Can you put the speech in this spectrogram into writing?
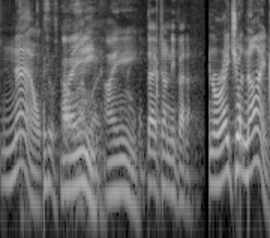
Now, I.e. I.e. they've done any better. And Rachel at nine.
